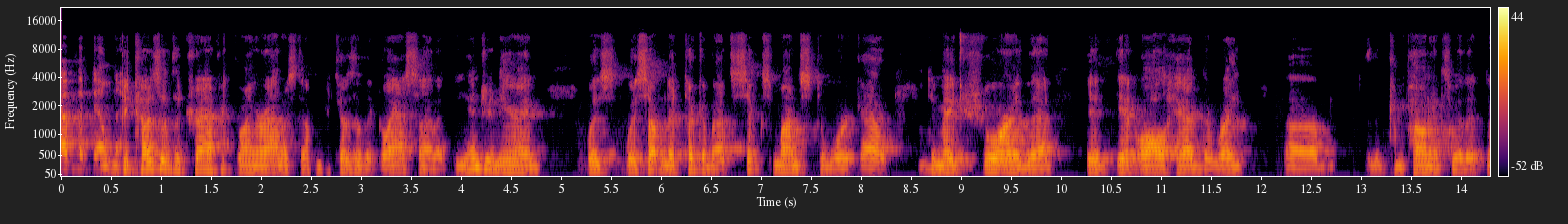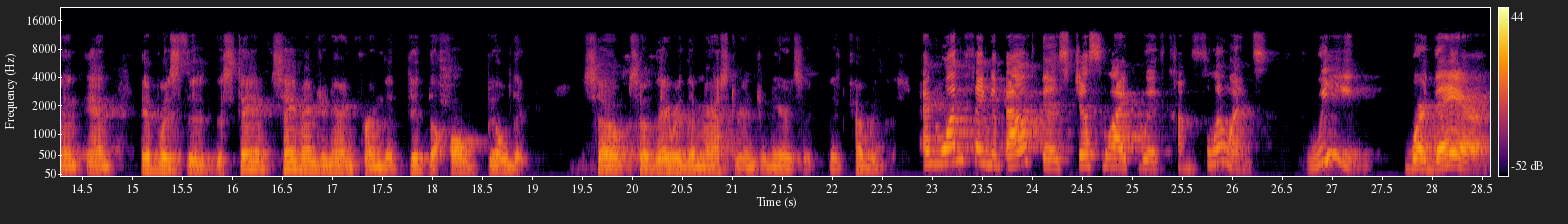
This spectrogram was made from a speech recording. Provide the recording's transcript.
of the building. because of the traffic going around and stuff, and because of the glass on it, the engineering was, was something that took about six months to work out, to make sure that it, it all had the right uh, components with it. And, and it was the, the same, same engineering firm that did the whole building. So, so they were the master engineers that, that covered this. And one thing about this, just like with Confluence, we were there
